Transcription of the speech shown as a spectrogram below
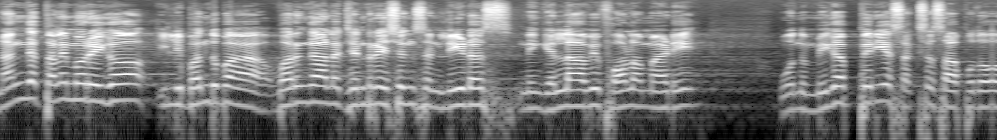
ನಂಗೆ ತಲೆಮೊರೆಗೋ ಇಲ್ಲಿ ಬಂದು ಬ வருங்கால ஜென்ரேஷன்ஸ் அண்ட் லீடர்ஸ் நீங்கள் எல்லாவையும் ஃபாலோ ಮಾಡಿ ಒಂದು மிகப்பெரிய சக்ஸஸ் ஆப்பதோ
